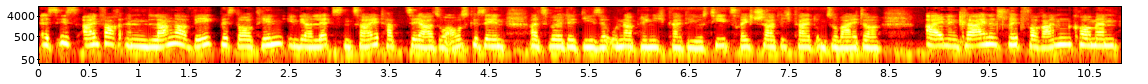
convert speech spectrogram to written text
es ist einfach ein langer Weg bis dorthin. In der letzten Zeit hat es ja so ausgesehen, als würde diese Unabhängigkeit der Justiz, Rechtsstaatlichkeit und so weiter einen kleinen Schritt vorankommen.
